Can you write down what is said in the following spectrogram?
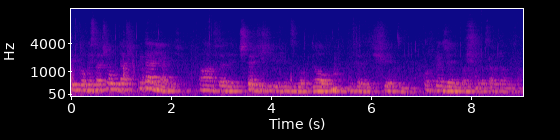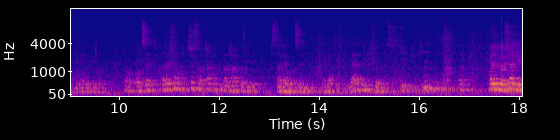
Tylko wystarczyło mu dać pytanie jakieś. A on wtedy 45 minut z głowy. No, i wtedy świetnie, odprężenie, bo nie dostał żadnych tam ocen. Ale zresztą Czesław Czapów chyba rzadko kiedy stawiał oceny negatywne. Ja nie sobie. W każdym razie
